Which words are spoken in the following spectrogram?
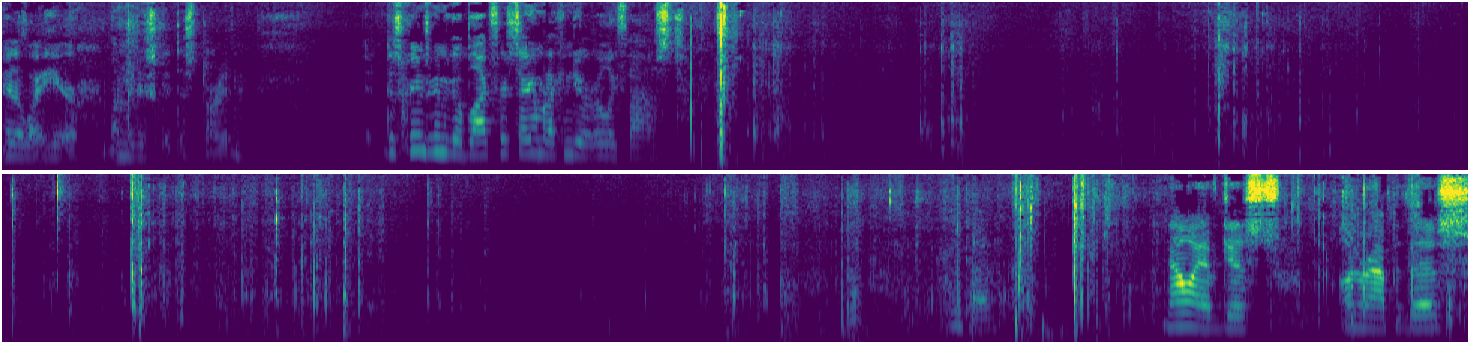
either way here. Let me just get this started. The screen's gonna go black for a second, but I can do it really fast. Okay. Now I have just unwrapped this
